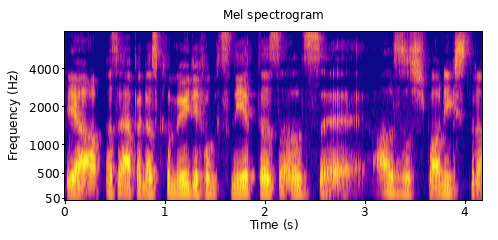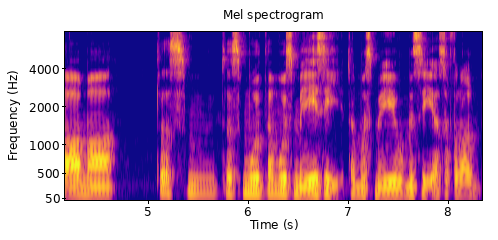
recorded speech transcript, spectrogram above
ja, also eben als Komödie funktioniert das als, äh, als Spannungsdrama. Das, das muss, da muss mehr sein, da muss mehr rum sein. Also vor allem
